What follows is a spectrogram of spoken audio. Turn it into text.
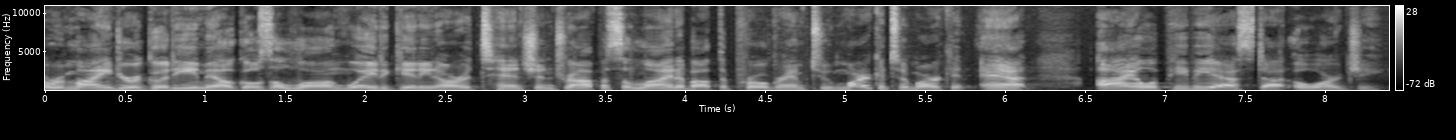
A reminder a good email goes a long way to getting our attention. Drop us a line about the program to markettomarket at iowapbs.org.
